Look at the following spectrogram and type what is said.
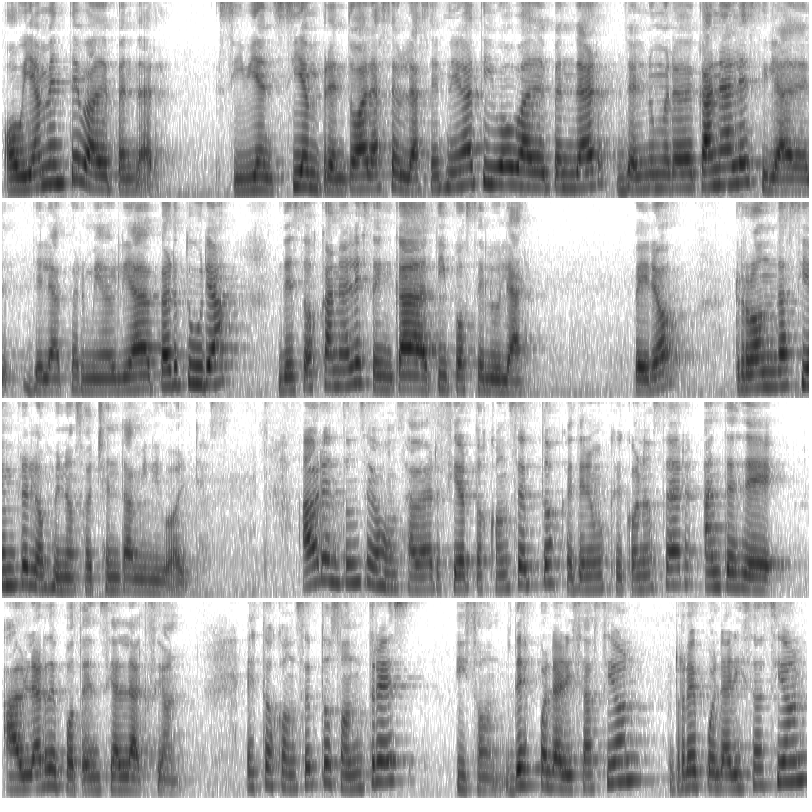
Obviamente va a depender, si bien siempre en todas las células es negativo, va a depender del número de canales y de, de la permeabilidad de apertura de esos canales en cada tipo celular, pero ronda siempre los menos 80 milivoltios. Ahora entonces vamos a ver ciertos conceptos que tenemos que conocer antes de hablar de potencial de acción. Estos conceptos son tres y son despolarización, repolarización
